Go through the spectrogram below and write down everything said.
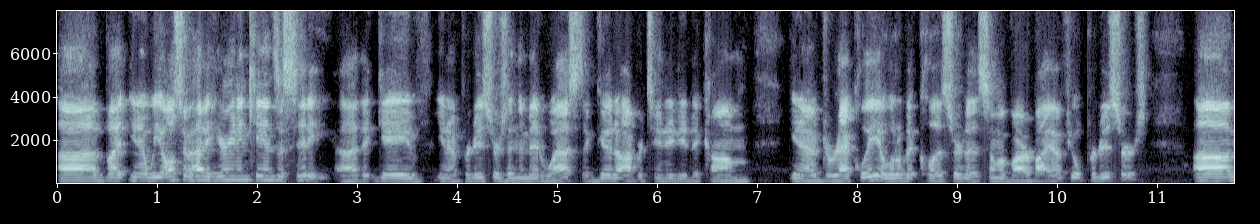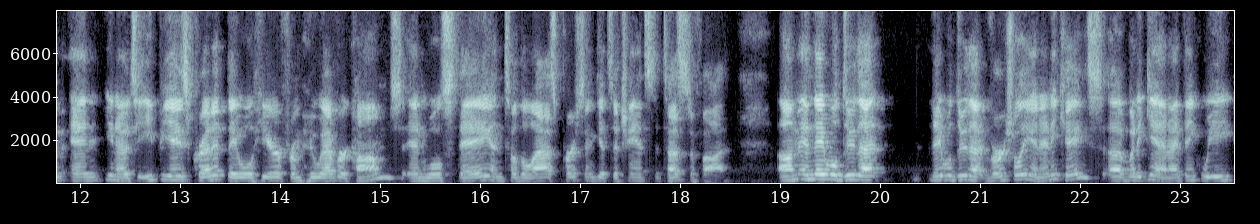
Uh, but you know, we also had a hearing in Kansas City uh, that gave you know producers in the Midwest a good opportunity to come you know, directly a little bit closer to some of our biofuel producers. Um, and you know, to EPA's credit, they will hear from whoever comes and will stay until the last person gets a chance to testify. Um, and they will do that. They will do that virtually in any case. Uh, but again, I think we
